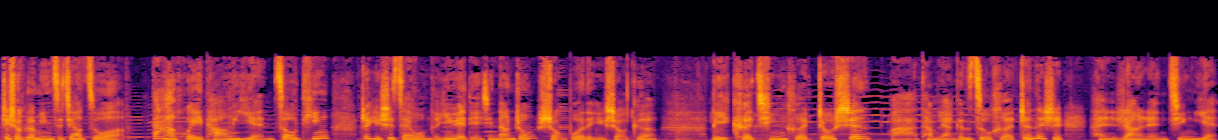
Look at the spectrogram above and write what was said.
这首歌名字叫做《大会堂演奏厅》，这也是在我们的音乐点心当中首播的一首歌。李克勤和周深，哇，他们两个的组合真的是很让人惊艳。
